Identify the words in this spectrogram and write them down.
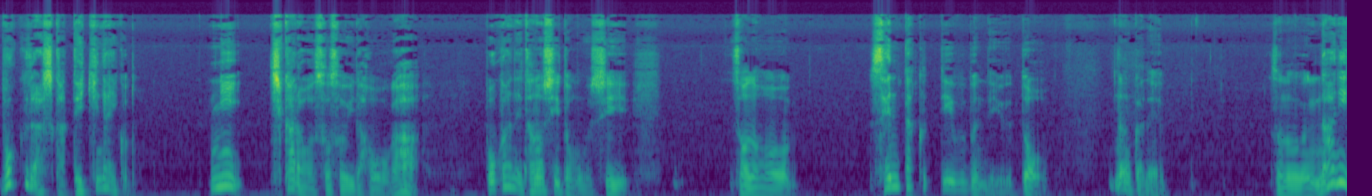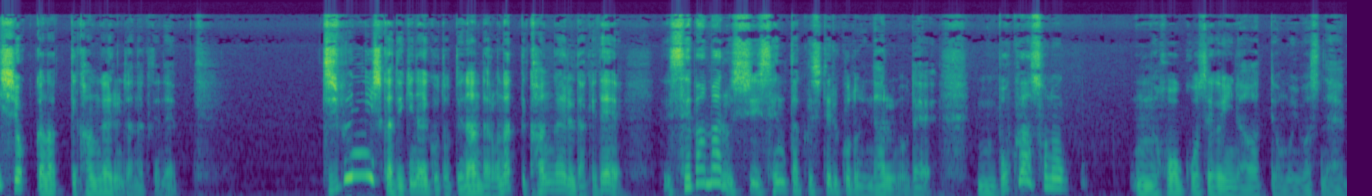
僕らしかできないことに力を注いだ方が僕はね楽しいと思うしその選択っていう部分で言うとなんかねその何しよっかなって考えるんじゃなくてね自分にしかできないことってなんだろうなって考えるだけで狭まるし選択してることになるので僕はその、うん、方向性がいいなって思いますね。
